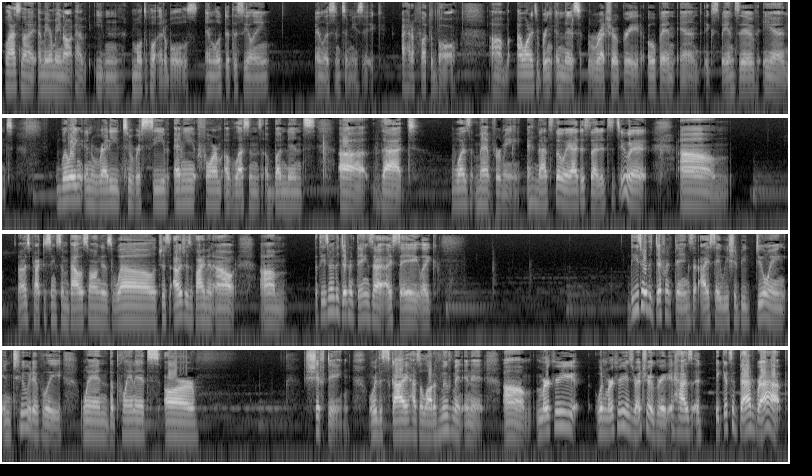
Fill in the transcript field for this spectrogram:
last night I may or may not have eaten multiple edibles and looked at the ceiling and listened to music. I had a fucking ball. Um, I wanted to bring in this retrograde, open and expansive, and willing and ready to receive any form of lessons, abundance uh, that was meant for me. And that's the way I decided to do it. Um, I was practicing some ballad song as well. Just I was just vibing out. Um, but these are the different things that I say like these are the different things that I say we should be doing intuitively when the planets are shifting or the sky has a lot of movement in it. Um, Mercury, when Mercury is retrograde, it has a it gets a bad rap.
